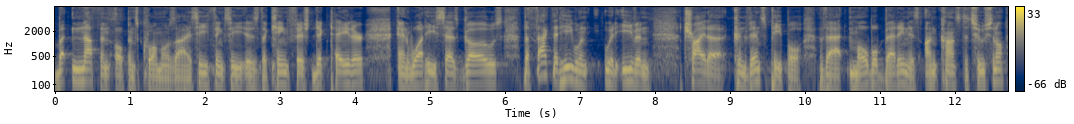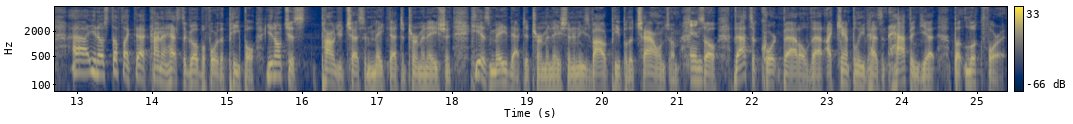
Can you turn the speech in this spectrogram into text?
but nothing opens Cuomo's eyes. He thinks he is the kingfish dictator and what he says goes. The fact that he would, would even try to convince people that mobile betting is unconstitutional. Uh, you know, stuff like that kind of has to go before the people. You don't just pound your chest and make that determination. He has made that determination and he's vowed people to challenge him. And so that's a court battle that I can't believe hasn't happened yet, but look for it.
